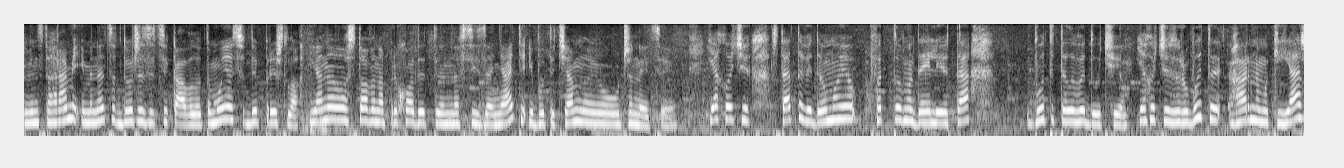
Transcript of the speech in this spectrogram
в інстаграмі, і мене це дуже зацікавило, тому я сюди прийшла. Я налаштована приходити на всі заняття і бути чемною ученицею. Я хочу стати відомою фотомоделлю та бути телеведучою. Я хочу зробити гарний макіяж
